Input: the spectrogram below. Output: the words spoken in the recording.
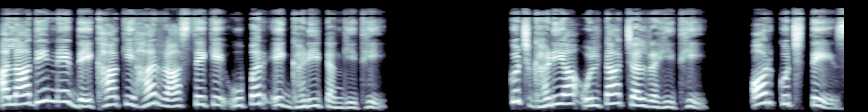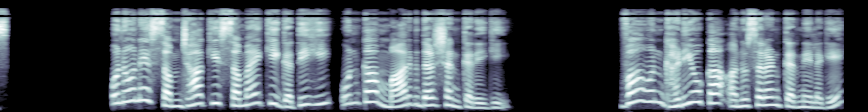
अलादीन ने देखा कि हर रास्ते के ऊपर एक घड़ी टंगी थी। कुछ घड़ियाँ उल्टा चल रही थी और कुछ तेज। उन्होंने समझा कि समय की गति ही उनका मार्गदर्शन करेगी। वह उन घड़ियों का अनुसरण करने लगे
